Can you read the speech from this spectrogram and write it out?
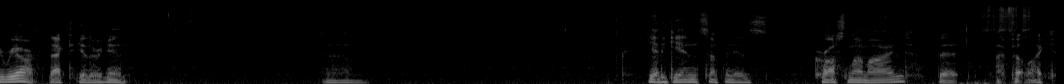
Here we are, back together again. Um, yet again, something has crossed my mind that I felt like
